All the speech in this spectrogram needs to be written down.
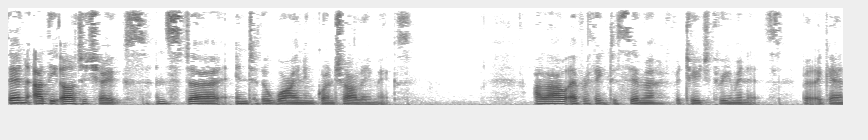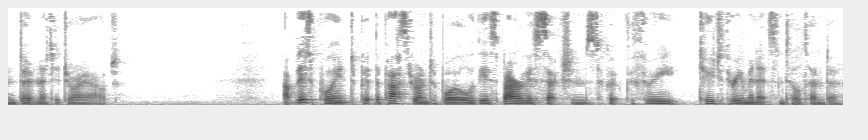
Then add the artichokes and stir into the wine and guanciale mix. Allow everything to simmer for two to three minutes, but again, don't let it dry out. At this point, put the pasta on to boil with the asparagus sections to cook for three, two to three minutes until tender.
